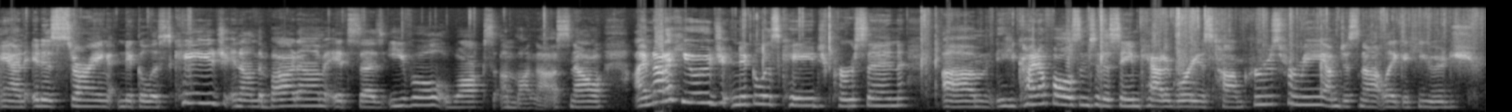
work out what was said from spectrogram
And it is starring Nicolas Cage. And on the bottom, it says Evil Walks Among Us. Now, I'm not a huge Nicolas Cage person. Um, he kind of falls into the same category as Tom Cruise for me. I'm just not like a huge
